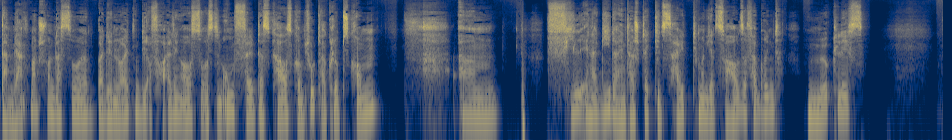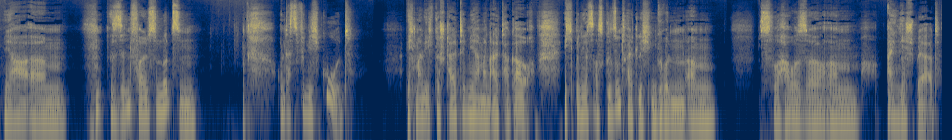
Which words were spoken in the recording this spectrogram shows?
Da merkt man schon, dass so bei den Leuten, die vor allen Dingen auch so aus dem Umfeld des Chaos Computer Clubs kommen, ähm, viel Energie dahinter steckt, die Zeit, die man jetzt zu Hause verbringt, möglichst ja ähm, sinnvoll zu nutzen. Und das finde ich gut. Ich meine, ich gestalte mir ja meinen Alltag auch. Ich bin jetzt aus gesundheitlichen Gründen ähm, zu Hause ähm, eingesperrt.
